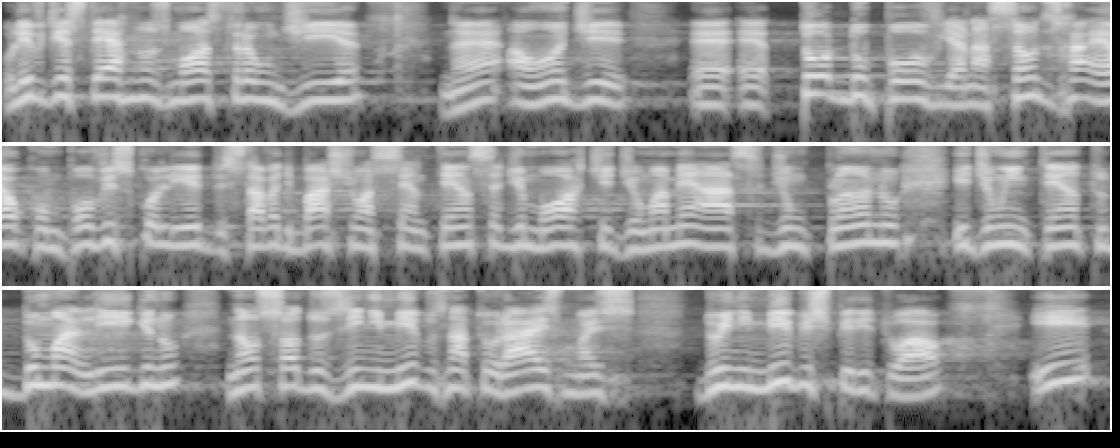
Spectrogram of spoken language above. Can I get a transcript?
O livro de Esther nos mostra um dia né, onde é, é, todo o povo e a nação de Israel, como povo escolhido, estava debaixo de uma sentença de morte, de uma ameaça, de um plano e de um intento do maligno, não só dos inimigos naturais, mas do inimigo espiritual. E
